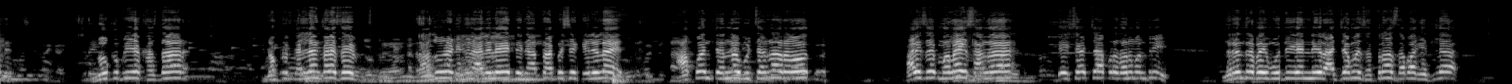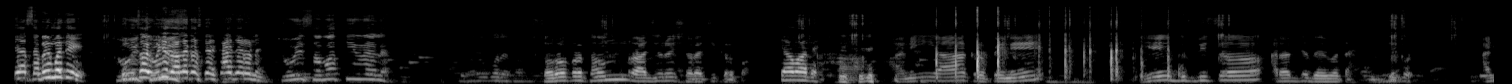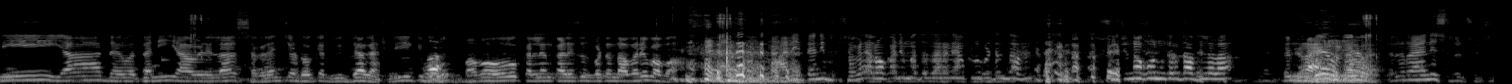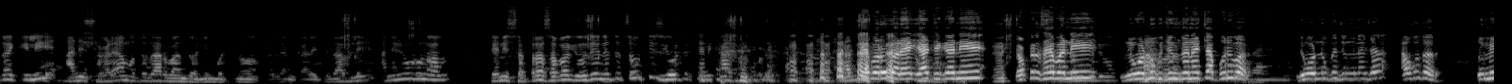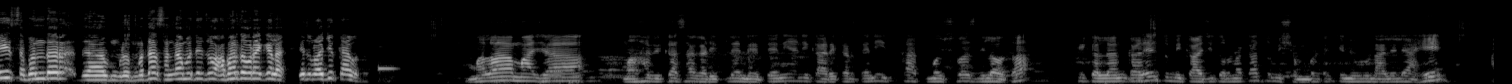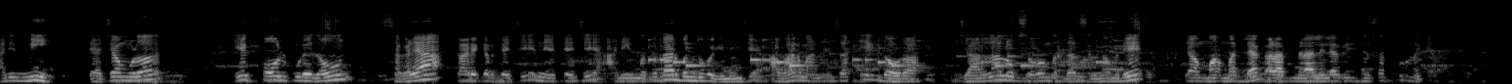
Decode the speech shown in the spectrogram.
लोकप्रिय खासदार डॉक्टर कल्याण काळे साहेब राजूर या ठिकाणी आलेले आहेत त्यांनी आता अभिषेक केलेला आहे. आपण त्यांना विचारणार आहोत. काळे साहेब मलाही सांगा देशाच्या प्रधानमंत्री नरेंद्रभाई मोदी यांनी राज्यामध्ये सतरा सभा घेतल्या. त्या सभेमध्ये तुमचा विजय झाला कसं काय? काय कारण आहे? चोवीस सभा तीन राहिल्या. सर्वप्रथम राजुरेश्वराची कृपा. क्या बात आहे. आणि या कृपेने हे बुद्धीचं आराध्य दैवत आहे. आणि या दैवतानी या वेळेला सगळ्यांच्या डोक्यात विद्या घातली की बाबा हो कल्याण काळेच बटन दाबा रे बाबा. आणि त्यांनी सगळ्या लोकांनी मतदाराने आपलं बटन दाबलं. सूचना कोण करतं आपल्याला? सू- सूचना केली आणि सगळ्या मतदार बांधवांनी बटन कल्याण काळेचे दाबले आणि निवडून आलो. त्यांनी सतरा सभा घेऊ दे नाही तर चौतीस घेऊ दे. त्यांनी काय? अगदी बरोबर आहे. या ठिकाणी डॉक्टर साहेबांनी निवडणूक जिंकण्याच्या पूर्वीवर निवडणूक जिंकण्याच्या अगोदर तुम्ही सबंदर मतदारसंघामध्ये जो आभार दौरा केला याचं लॉजिक काय होतं? मला माझ्या महाविकास आघाडीतल्या नेत्यांनी आणि कार्यकर्त्यांनी इतका आत्मविश्वास दिला होता की कल्याण काळे तुम्ही काळजी करू नका तुम्ही शंभर टक्के निवडून आलेले आहे. आणि मी त्याच्यामुळं एक पाऊल पुढे जाऊन सगळ्या कार्यकर्त्याचे नेत्याचे आणि मतदार बंधू भगिनींचे आभार मानायचा एक दौरा जालना लोकसभा मतदारसंघामध्ये त्या म- मधल्या काळात मिळालेल्या वीस दिवसात पूर्ण केला.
